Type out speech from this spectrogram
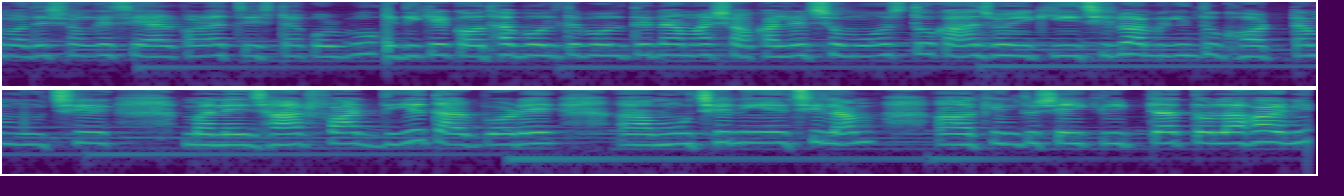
তোমাদের সঙ্গে শেয়ার করার চেষ্টা করব। এদিকে কথা বলতে বলতে না আমার সকালের সমস্ত কাজ হয়ে গিয়েছিল। আমি কিন্তু ঘরটা মুছে মানে ঝাড় ফাঁট দিয়ে তারপরে মুছে নিয়েছিলাম। কিন্তু সেই ক্লিপটা তোলা হয়নি।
